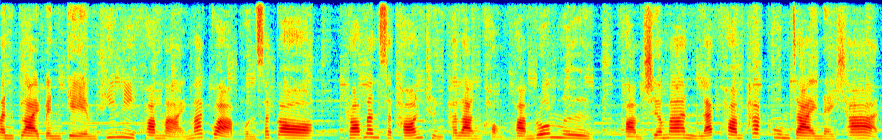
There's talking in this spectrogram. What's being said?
มันกลายเป็นเกมที่มีความหมายมากกว่าผลสกอร์ เพราะมันสะท้อนถึงพลังของความร่วมมือ ความเชื่อมั่นและความภาคภูมิใจในชาติ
